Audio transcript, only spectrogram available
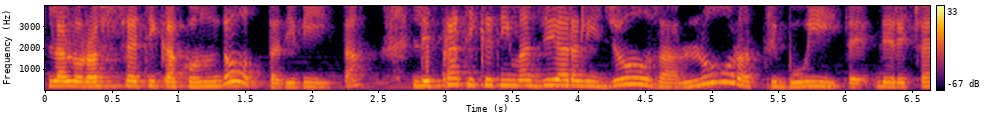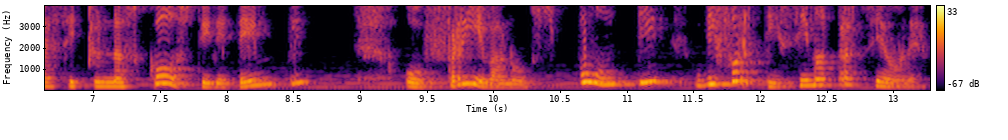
la loro ascetica condotta di vita, le pratiche di magia religiosa loro attribuite nei recessi più nascosti dei templi, offrivano spunti di fortissima attrazione.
